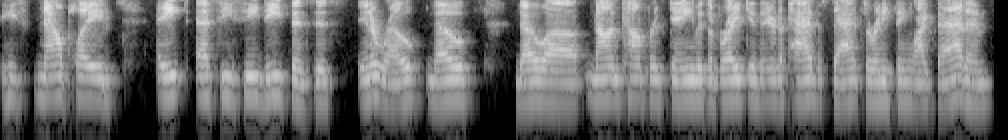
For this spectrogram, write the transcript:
he's now played eight SEC defenses in a row. No no uh, non-conference game is a break in there to pad the stats or anything like that. And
